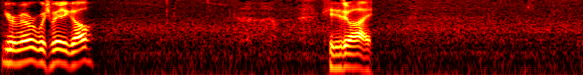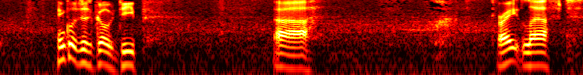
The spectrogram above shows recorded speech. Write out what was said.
You remember which way to go? Neither do I. I think we'll just go deep. Uh, right, left.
